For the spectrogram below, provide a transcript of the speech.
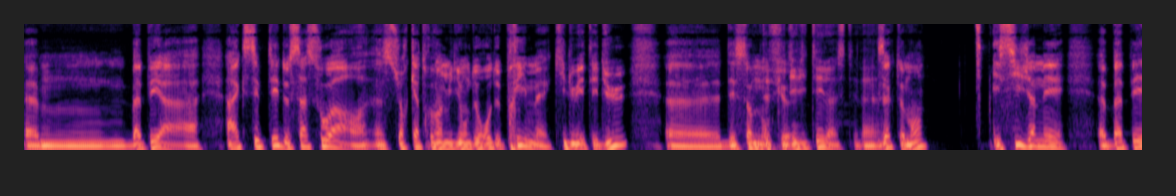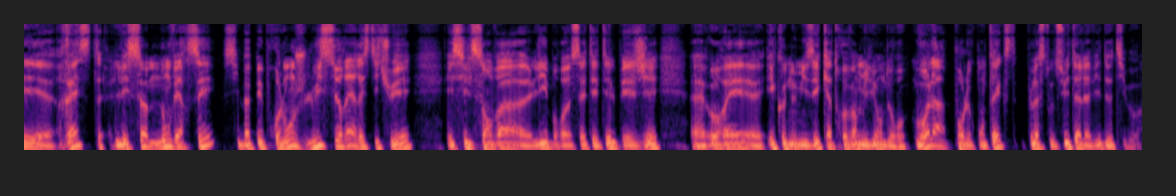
Euh, Mbappé a, a, accepté de s'asseoir sur 80 millions d'euros de primes qui lui étaient dues, euh, des sommes de donc fidélité là, c'était la... exactement. Et si jamais Mbappé reste, les sommes non versées, si Mbappé prolonge, lui seraient restituées. Et s'il s'en va libre cet été, le PSG aurait économisé 80 millions d'euros. Voilà pour le contexte. Place tout de suite à l'avis de Thibaut.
